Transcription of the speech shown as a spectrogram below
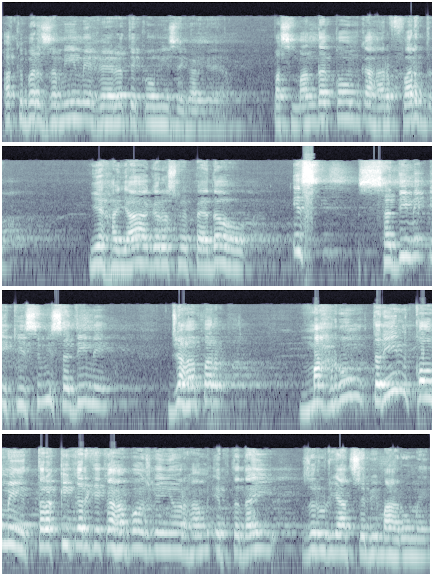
اکبر زمین میں غیرت قومی سے گڑ گیا۔ پسماندہ قوم کا ہر فرد، یہ حیا اگر اس میں پیدا ہو، اس صدی میں، اکیسویں صدی میں، جہاں پر محروم ترین قومیں ترقی کر کے کہاں پہنچ گئی ہیں اور ہم ابتدائی ضروریات سے بھی محروم ہیں۔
